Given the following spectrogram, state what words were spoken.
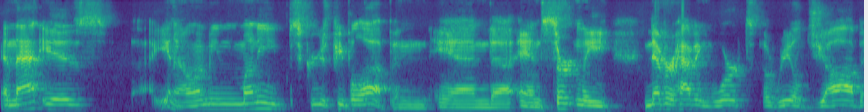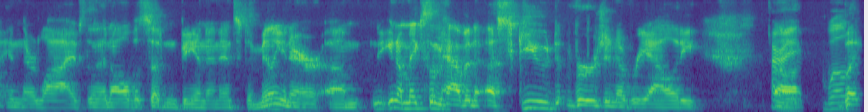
And that is, you know, I mean, money screws people up, and and uh, and certainly never having worked a real job in their lives, and then all of a sudden being an instant millionaire, um, you know, makes them have an, a skewed version of reality. All right. Uh, well, but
